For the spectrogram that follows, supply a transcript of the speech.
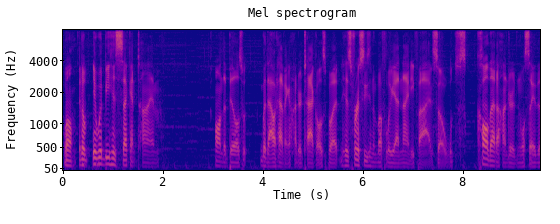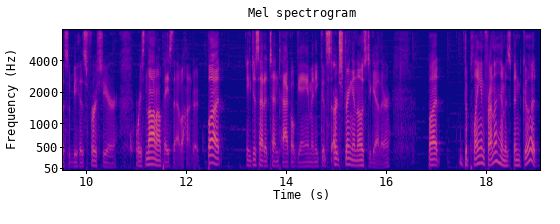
well, it'll it would be his second time on the Bills without having 100 tackles, but his first season in Buffalo, he had 95. So we'll just call that 100, and we'll say this would be his first year where he's not on pace to have 100. But he just had a 10 tackle game, and he could start stringing those together. But the play in front of him has been good.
